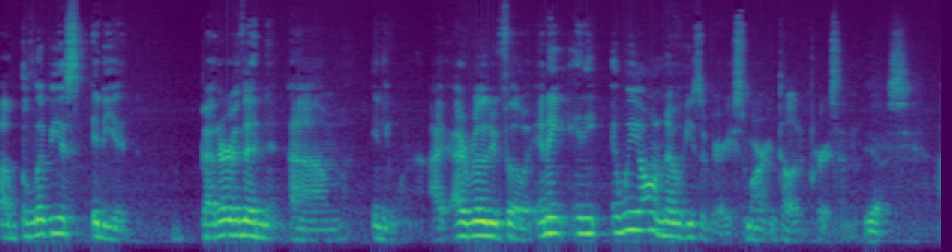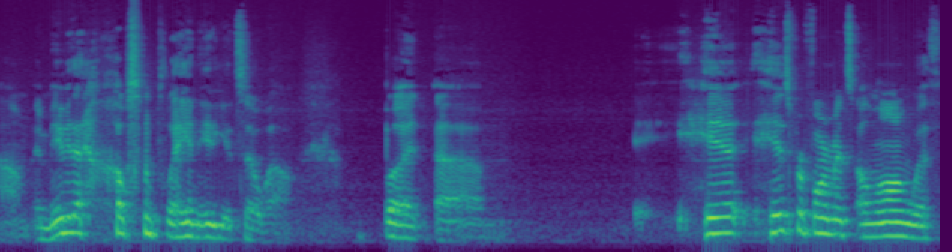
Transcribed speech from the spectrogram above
oblivious idiot better than um, anyone. I, I really do feel that way, and, he, and, he, and we all know he's a very smart, intelligent person, Yes. um, and maybe that helps him play an idiot so well. But um, his, his performance, along with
